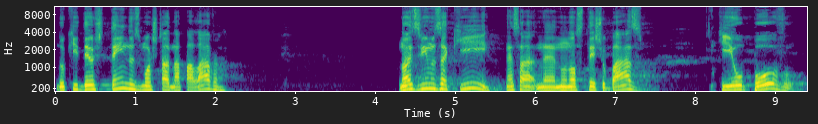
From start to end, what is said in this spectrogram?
do que Deus tem nos mostrado na palavra? Nós vimos aqui, nessa, né, no nosso texto base, que o povo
